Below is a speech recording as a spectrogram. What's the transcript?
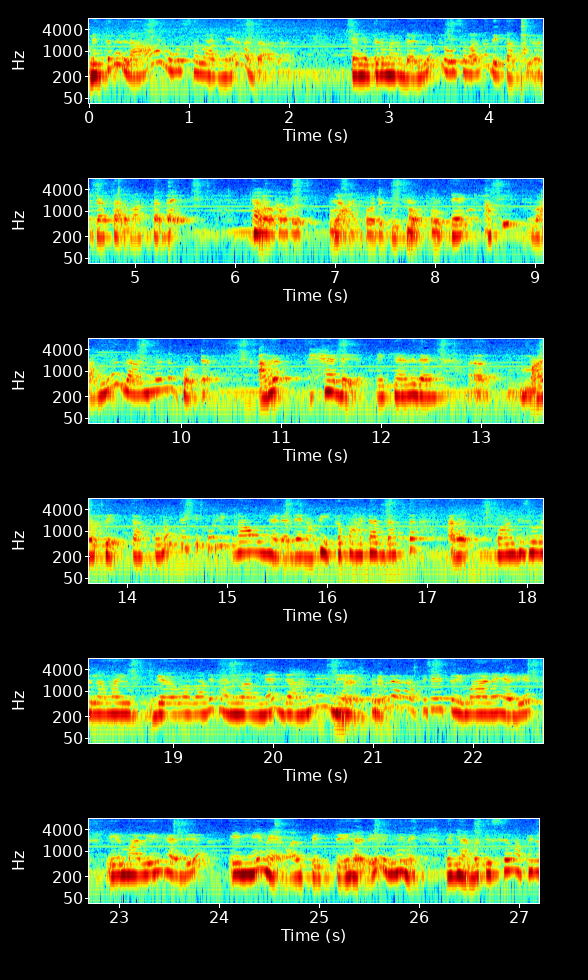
මෙතන ලා රෝස වර්ණය හදාගන්නවා. දැන් මෙතන මම බැලුවොත් රෝස වර්ණ දෙකක් තියෙනවා. ටිකක් තරමක් තදයි. දැන් අපි වර්ණ ගන්නකොට අර හැඩය ඒ කියන්නේ දැන් මල් පෙත්තක් වුණොත් ඒකේ පොඩි රවුම් හැඩයක්. දැන් අපි එක පාටක් ගත්ත අර පොන්ටිසෝරේ ළමයි ගෑවා වගේ තනි වර්ණයක් ගන්නෙ නෑ. එතකොට අර අපිට ඒ ත්‍රිමාණ හැඩය, ඒ මලේ හැඩය එන්නේ නෑ. මල් පෙත්තේ හැඩය එන්නේ නෑ. දැන් හැමතිස්සෙම අපි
